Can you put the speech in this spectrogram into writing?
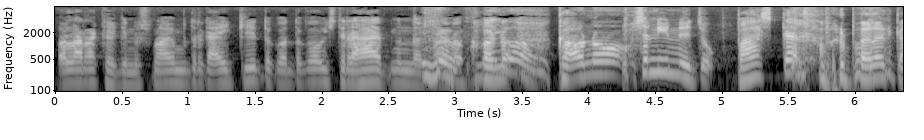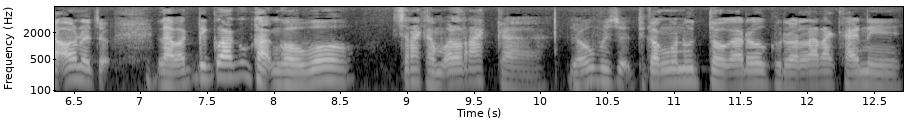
olahraga gini melayu muter KIG teko-teko istirahat ngono. Iya, Gak ono- ono senine, Cuk. Basket bal-balan gak ono, Cuk. Lah waktu iku aku gak nggawa seragam olahraga. Ya wis Cuk, dikongkon udo karo guru olahragane.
